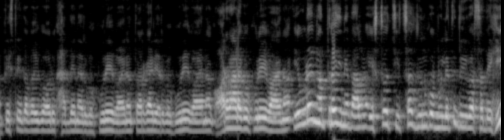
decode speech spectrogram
त्यस्तै तपाईँको अरू खाद्यान्नहरूको कुरै भएन तरकारीहरूको कुरै भएन घर कुरै भएन। एउटै मात्रै नेपालमा यस्तो चिज छ जुनको मूल्य चाहिँ दुई वर्षदेखि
